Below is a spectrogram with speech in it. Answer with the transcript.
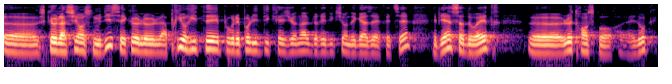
euh, ce que la science nous dit, c'est que la priorité pour les politiques régionales de réduction des gaz à effet de serre, eh bien, ça doit être euh, le transport. Et donc,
